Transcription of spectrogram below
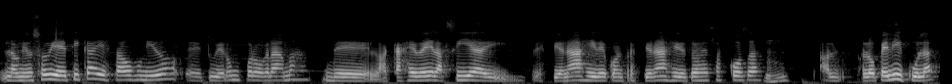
la Unión Soviética y Estados Unidos eh, tuvieron programas de la KGB, la CIA y de espionaje y de contraespionaje y de todas esas cosas a, a lo película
